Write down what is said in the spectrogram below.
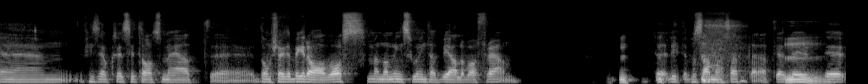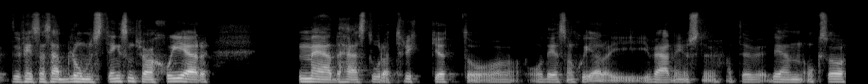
Ehm, det finns också ett citat som är att eh, de försökte begrava oss, men de insåg inte att vi alla var frön. lite på samma sätt där. Att det, mm. det, det, finns en sån här blomstring som tror jag sker med det här stora trycket och, och det som sker i, i världen just nu. Att det, det är en också eh,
